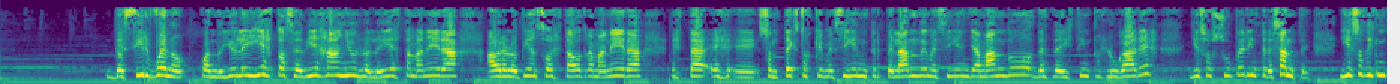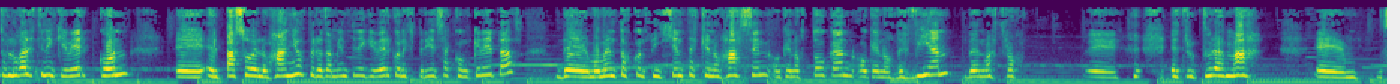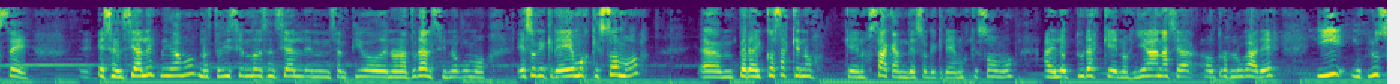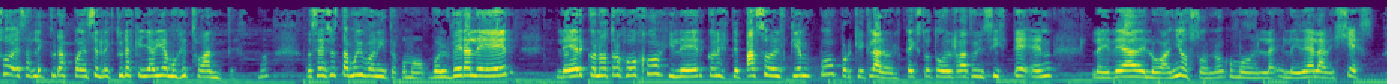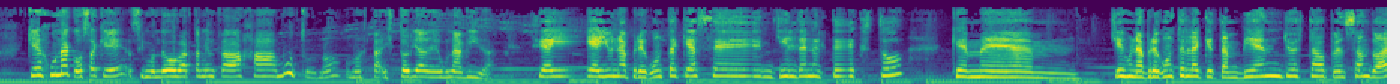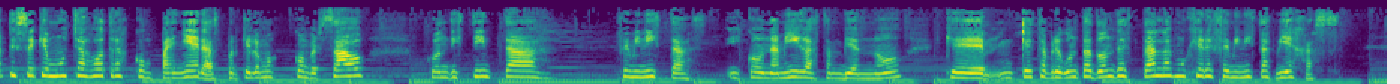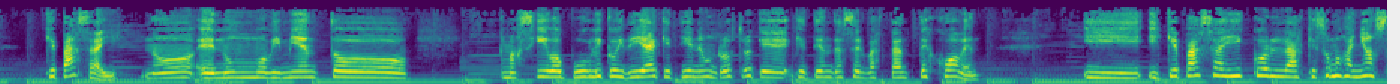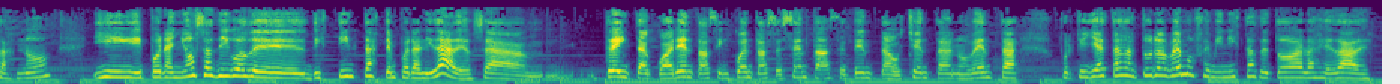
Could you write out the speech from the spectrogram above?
decir, bueno, cuando yo leí esto hace 10 años, lo leí de esta manera, ahora lo pienso de esta otra manera, esta, eh, son textos que me siguen interpelando y me siguen llamando desde distintos lugares y eso es súper interesante. Y esos distintos lugares tienen que ver con eh, el paso de los años, pero también tiene que ver con experiencias concretas de momentos contingentes que nos hacen o que nos tocan o que nos desvían de nuestras eh, estructuras más, no sé, esenciales, digamos, no estoy diciendo esencial en el sentido de lo natural, sino como eso que creemos que somos, em, pero hay cosas que nos, que nos sacan de eso que creemos que somos, hay lecturas que nos llevan hacia otros lugares y incluso esas lecturas pueden ser lecturas que ya habíamos hecho antes, ¿no? Entonces eso está muy bonito, como volver a leer, leer con otros ojos y leer con este paso del tiempo, porque claro, el texto todo el rato insiste en la idea de lo añoso, ¿no? Como la, la idea de la vejez que es una cosa que Simón de Beauvoir también trabaja mucho, ¿no? Como esta historia de una vida. Sí, hay, hay una pregunta que hace Gilda en el texto que me mm, que es una pregunta en la que también yo he estado pensando harto y sé que muchas otras compañeras, porque lo hemos conversado con distintas feministas y con amigas también, ¿no? Que, que esta pregunta, ¿dónde están las mujeres feministas viejas? ¿Qué pasa ahí? ¿No? En un movimiento masivo público hoy día que tiene un rostro que, tiende a ser bastante joven. Y, qué pasa ahí con las que somos añosas, ¿no? Y por añosas digo de distintas temporalidades, o sea, 30, 40, 50, 60, 70, 80, 90, porque ya a estas alturas vemos feministas de todas las edades.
